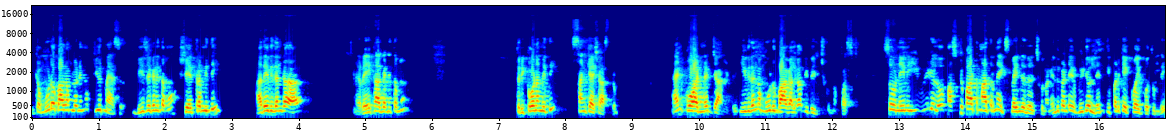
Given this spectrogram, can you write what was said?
ఇక మూడో భాగంలోనేమో ప్యూర్ మ్యాథ్స్ బీజగణితము క్షేత్రమితి అదేవిధంగా రేఖాగణితము త్రికోణమితి సంఖ్యాశాస్త్రం అండ్ కోఆర్డినేట్ జామెట్రీ ఈ విధంగా మూడు భాగాలుగా విభజించుకుందాం ఫస్ట్ సో నేను ఈ వీడియోలో ఫస్ట్ పార్ట్ మాత్రమే ఎక్స్ప్లెయిన్ చేయదలుచుకున్నాను ఎందుకంటే వీడియో లెంత్ ఇప్పటికే ఎక్కువైపోతుంది.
